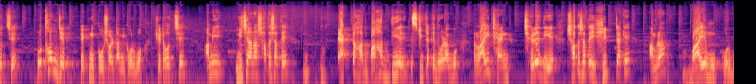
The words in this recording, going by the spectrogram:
হচ্ছে প্রথম যে টেকনিক কৌশলটা আমি করব, সেটা হচ্ছে আমি নিচে আনার সাথে সাথে একটা হাত, বা হাত দিয়ে স্টিকটাকে ধরে রাখব রাইট হ্যান্ড ছেড়ে দিয়ে সাথে সাথে হিপটাকে আমরা বায়ে মুভ করব।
